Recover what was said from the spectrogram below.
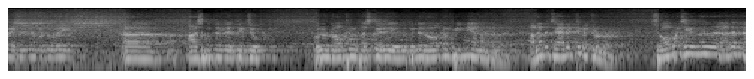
പേഷ്യന്റിനെ കൊണ്ടുപോയി ആശുപത്രിയിൽ എത്തിച്ചു. ഒരു ഡോക്ടർ ഫസ്റ്റ് എയ്ഡ് ചെയ്തു. പിന്നെ രോഗം പിന്നെയാണ് ഉള്ളത്. അതാണ് ചാരിറ്റി പറ്റുള്ളൂ. ശോഭ ചെയ്യുന്നത് അതല്ല.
